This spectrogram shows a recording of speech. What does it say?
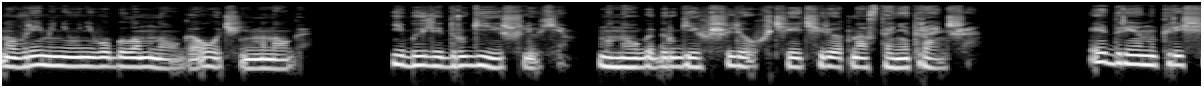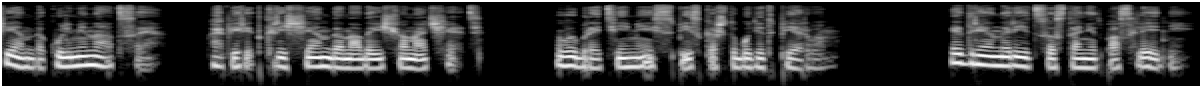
Но времени у него было много, очень много. И были другие шлюхи, много других шлюх, чей черед настанет раньше. Эдриан — крещендо, кульминация. А перед крещендо надо еще начать. Выбрать имя из списка, что будет первым. Эдриан Ридса станет последней,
